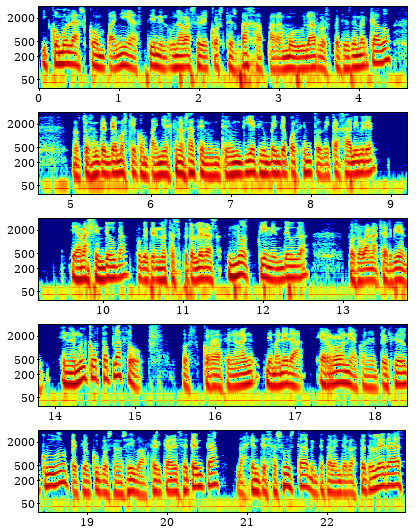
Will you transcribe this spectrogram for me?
y cómo las compañías tienen una base de costes baja para modular los precios de mercado, nosotros entendemos que compañías que nos hacen entre un 10 y un 20% de caja libre, y además sin deuda, porque nuestras petroleras no tienen deuda, pues lo van a hacer bien. En el muy corto plazo, pues correlacionarán de manera errónea con el precio del crudo. El precio del crudo se nos ha ido a cerca de 70, la gente se asusta, empieza a vender las petroleras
